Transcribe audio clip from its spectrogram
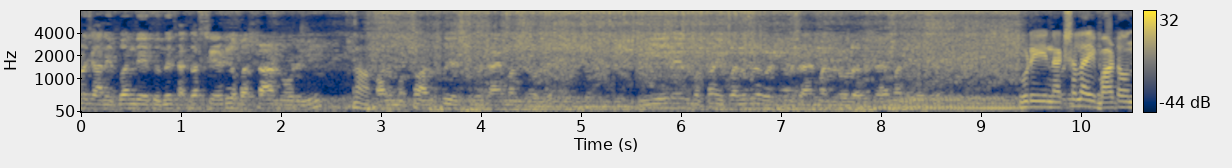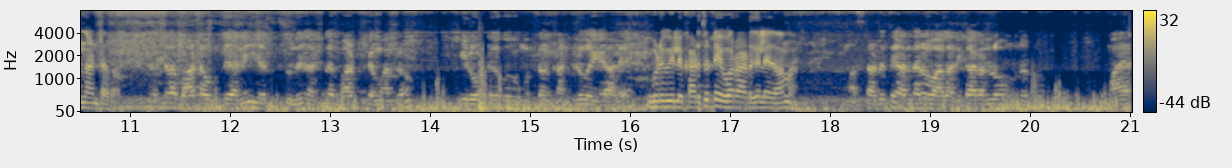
కూడా చాలా ఇబ్బంది అవుతుంది. చక్కగా స్ట్రేట్గా బస్ స్టాండ్ రోడ్ ఇది. వాళ్ళు మొత్తం అదుపు చేసుకున్నారు సాయమంది రోడ్డు. ఈ ఏరియాకి మొత్తం ఇబ్బంది కూడా పెడుతుంది సాయమంది రోడ్డు అది రోడ్డు. ఇప్పుడు ఈ నక్షల ఈ బాట ఉందంటారు. నచ్చల బాట ఉంది అని చెప్తుంది. నచ్చల బాట ఉంటే మాత్రం ఈ రోడ్డు మొత్తం కంటిన్యూగా చేయాలి ఇప్పుడు వీళ్ళు కడుతుంటే ఎవరు అడగలేదా అన్న? మస్తు అడిగితే అందరూ వాళ్ళ అధికారంలో ఉన్నారు మాయా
